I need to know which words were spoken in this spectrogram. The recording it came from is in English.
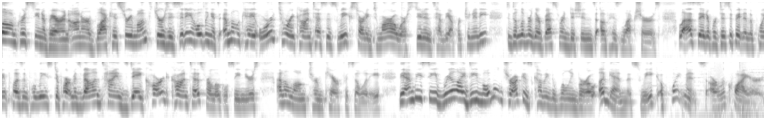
Hello, I'm Christina Bear. In honor of Black History Month, Jersey City holding its MLK Oratory Contest this week, starting tomorrow, where students have the opportunity to deliver their best renditions of his lectures. Last day to participate in the Point Pleasant Police Department's Valentine's Day Card Contest for local seniors at a long-term care facility. The MVC Real ID mobile truck is coming to Willingboro again this week. Appointments are required.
